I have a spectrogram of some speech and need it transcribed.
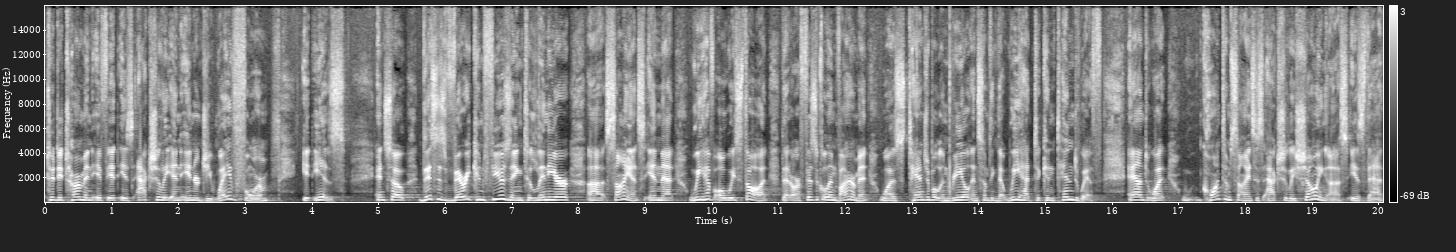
to determine if it is actually an energy waveform, it is. And so this is very confusing to linear uh, science in that we have always thought that our physical environment was tangible and real and something that we had to contend with. And what quantum science is actually showing us is that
